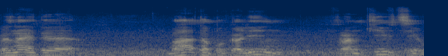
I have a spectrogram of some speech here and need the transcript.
Ви знаєте, багато поколінь франківців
